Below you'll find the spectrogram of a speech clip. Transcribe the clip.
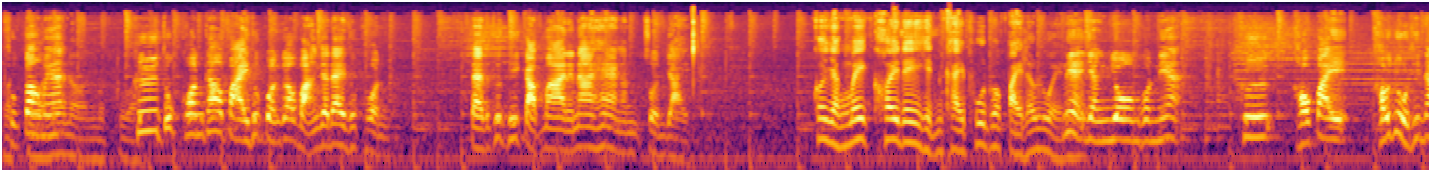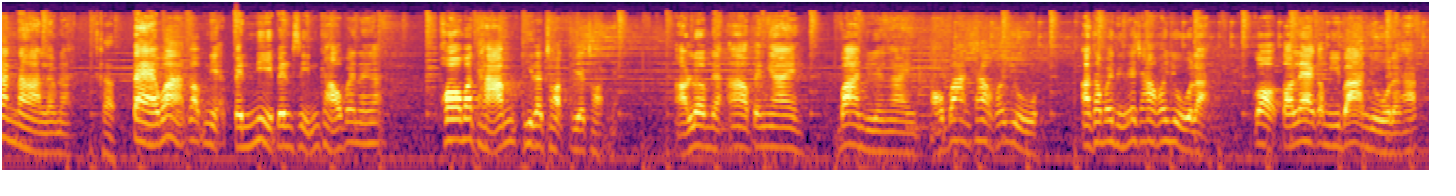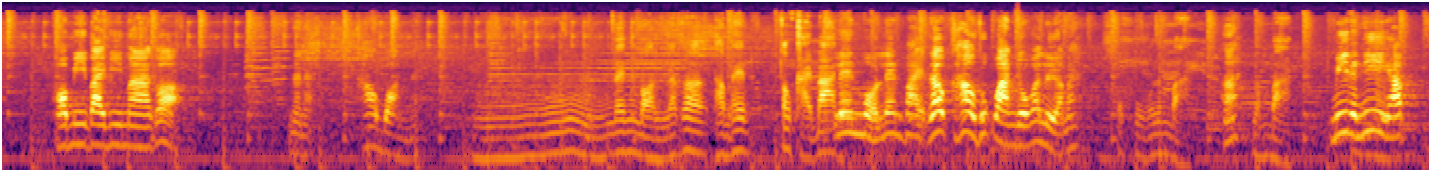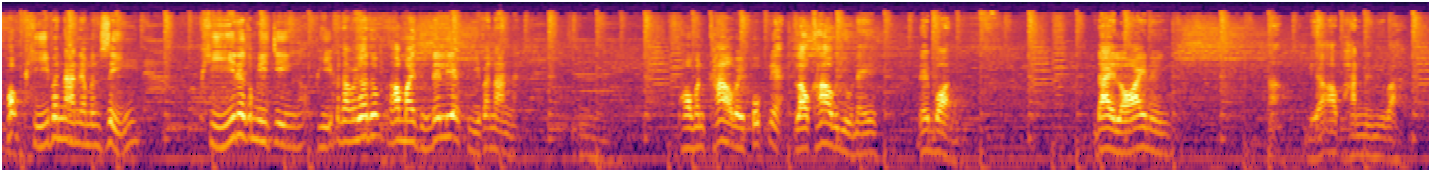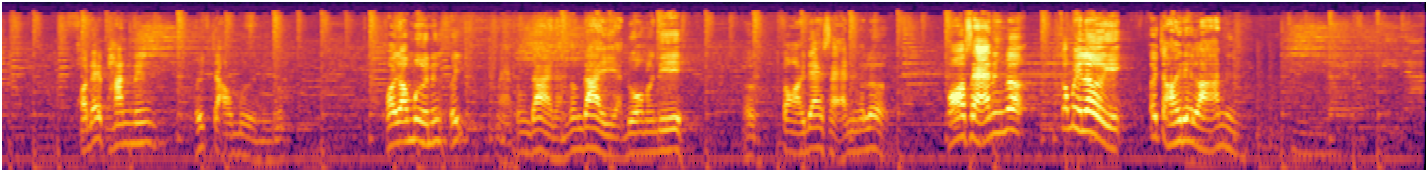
หดถูกต้องไหมฮะ แน่นอนหมดตัว คือทุกคนเข้าไปทุกคนก็หวังจะได้ทุกคน แต่ที่กลับมาเนี่ยหน้าแห้งกันส่วนใหญ่ ก็ยังไม่ค่อยได้เห็นใครพูดว่าไปแล้วรวยะเนี่ยอย่างโยมคนเนี้ยคือเขาไปเขาอยู่ที่นั่นนานแล้วนะ ครับ แต่ว่าก็เนี่ยเป็นหนี้เป็นสินเขาไปนะฮะพอมาถามทีละช็อตทีละช็อตเนี่ยอ้าวเริ่มเนี่ยอ้าวเป็นไงบ้านอยู่ยังไงอ๋อบ้านเช่าเขาอยู่อ้าวทำไมถึงได้เช่าเขาอยู่ล่ะ ก็ตอนแรกก็มีบ้านอยู่แหละครับ พอมีไปมีมาก็นั่นแหะเข้าบ่อนนะอืมเล่นบอลแล้วก็ทำให้ ต้องขายบ้านเล่นหมดเล่นไป แล้วเข้าทุกวันโยมว่าเหลือไหมโอ้โหลำบากฮะลำบาก มีแต่หนี่ครับ เพราะผีพนันเนี่ยมันสิง ผีเนี่ยก็มีจริงครับผีทำไมเขาทำไมถึงได้เรียกผีพนันน่ะอืมพอมันเข้าไปปุ๊บเนี่ย เราเข้าไปอยู่ในในบ่อน ได้ร้อยหนึ่งอะเดี๋ยวเอาพันหนึ่งดีกว่า พอได้พันหนึ่งเฮ้ยจะเอาหมื่นหนึ่งวะพอจะเอาหมื่นหนึ่งเฮ้ยแหมต้องได้นะมันต้องได้อีกอะดวงมันดีเออต้องเอาให้ได้แสนหนึงก็เลิก พอแสนหนึ่งเลิกก็ไม่เลิกอีกเอ้จะเอาให้ได้ล้านหนึ่ง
